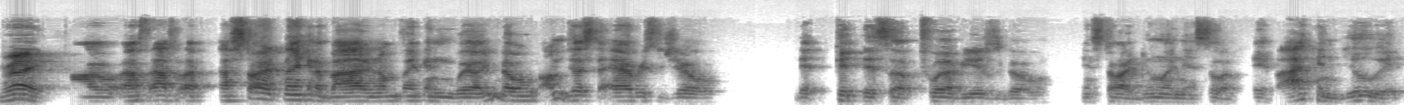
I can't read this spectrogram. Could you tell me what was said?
Right. I, I, I, started thinking about it and I'm thinking, well, you know, I'm just the average Joe that picked this up 12 years ago and started doing this. So if, if I can do it,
